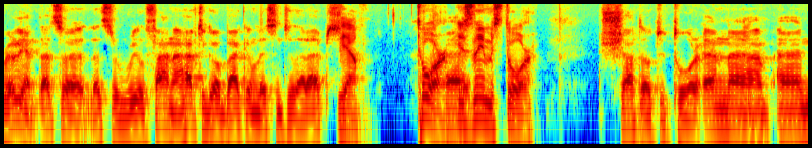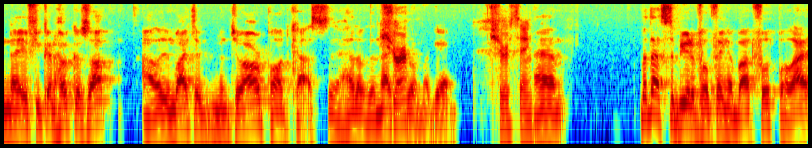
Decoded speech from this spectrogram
Brilliant. That's a that's a real fan. I have to go back and listen to that episode. Yeah, Tor. Uh, His name is Tor. Shout out to Tor. And um, mm-hmm. and if you can hook us up, I'll invite him to our podcast ahead of the next sure. room again. Sure thing. Um, but that's the beautiful thing about football. I,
